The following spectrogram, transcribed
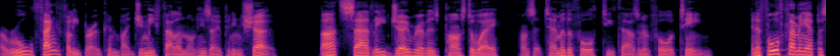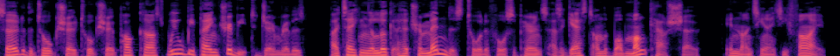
a rule thankfully broken by Jimmy Fallon on his opening show. But sadly, Joan Rivers passed away on September the 4th, 2014, in a forthcoming episode of the Talk Show Talk Show podcast, we will be paying tribute to Joan Rivers by taking a look at her tremendous tour de force appearance as a guest on the Bob Monkhouse show in 1985.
